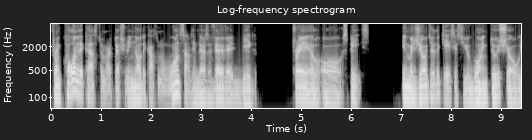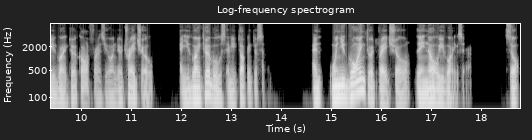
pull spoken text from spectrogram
from calling the customer to actually know the customer wants something, there's a very, very big trail or space. In majority of the cases, you're going to a show, you're going to a conference, you're going to a trade show, and you're going to a booth and you're talking to someone. And when you're going to a trade show, they know you're going there. So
